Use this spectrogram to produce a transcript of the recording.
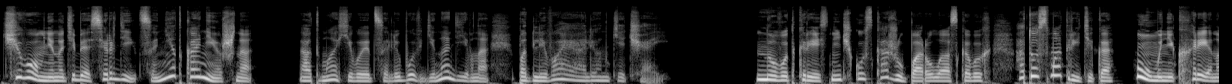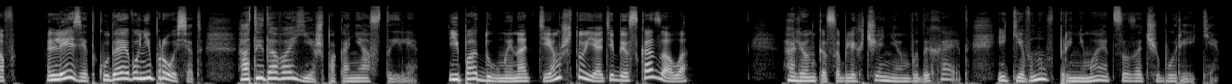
чего мне на тебя сердиться? Нет, конечно!» Отмахивается Любовь Геннадьевна, подливая Алёнке чай. Но вот крестничку скажу пару ласковых, а то смотрите-ка, умник хренов. Лезет, куда его не просят, а ты давай ешь, пока не остыли. И подумай над тем, что я тебе сказала». Аленка с облегчением выдыхает и, кивнув, принимается за чебуреки.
